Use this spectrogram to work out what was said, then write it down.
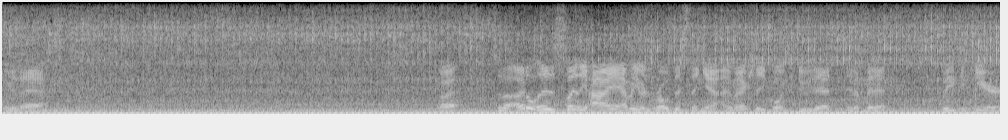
Look at that. Alright, so the idle is slightly high. I haven't even rode this thing yet. I'm actually going to do that in a minute. But you can hear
